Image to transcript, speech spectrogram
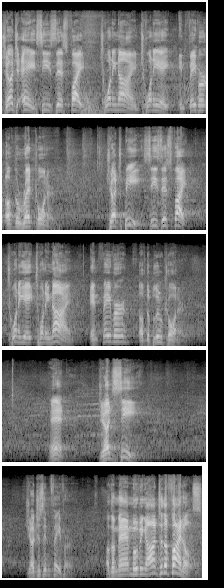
Judge A sees this fight 29 28 in favor of the red corner. Judge B sees this fight 28 29 in favor of the blue corner. And Judge C judges in favor of the man moving on to the finals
